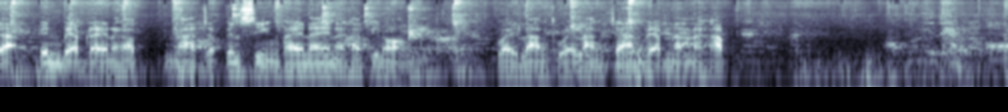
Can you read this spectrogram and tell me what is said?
จะเป็นแบบใดนะครับน่าจะเป็นสิ่งภายในนะครับ พี่น้องไว้ล้างถ้วยล้างจานแบบนั้นนะครับ 这太阳真好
